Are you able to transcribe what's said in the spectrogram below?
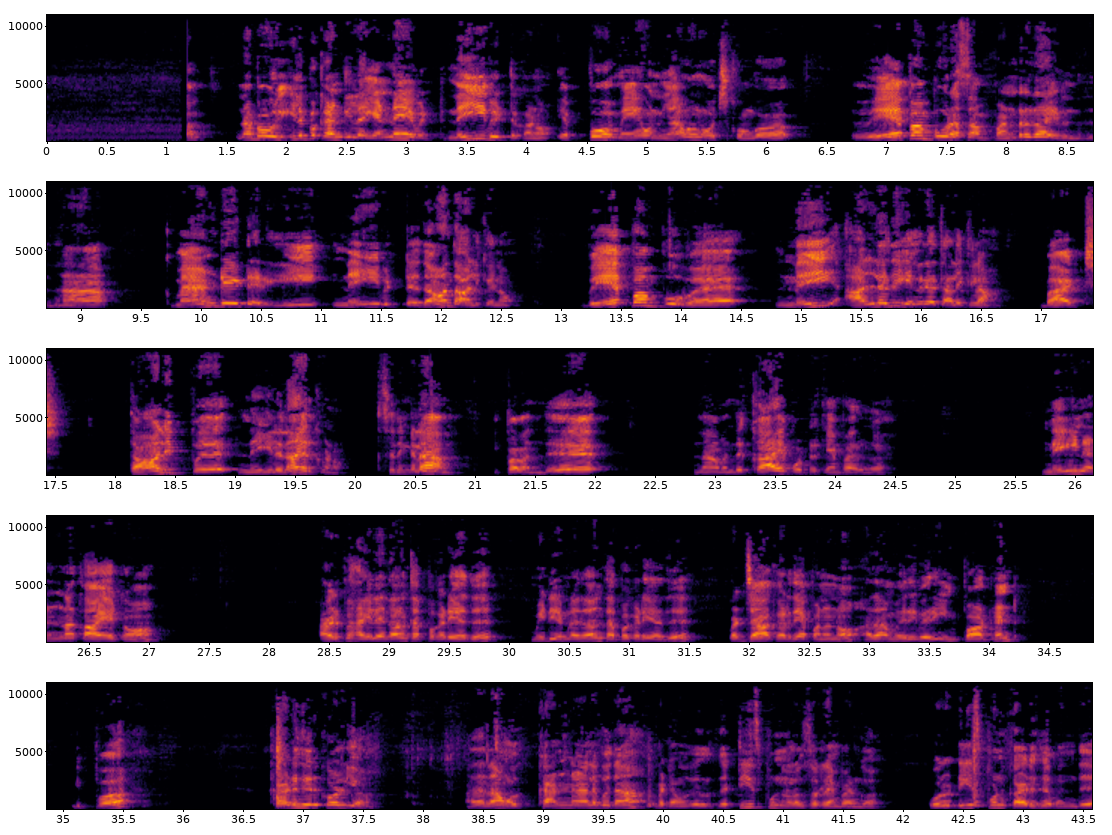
நம்ம ஒரு இழுப்புக்கண்டியில் எண்ணெயை விட்டு நெய் விட்டுக்கணும். எப்போவுமே ஒன்று ஞாபகம் வச்சுக்கோங்க. வேப்பம்பூ ரசம் பண்ணுறதா இருந்ததுன்னா மேண்டேட்டரிலி நெய் விட்டு தான் தாளிக்கணும். வேப்பம்பூவை நெய் அல்லது எண்ணெயில் தாளிக்கலாம். பட் தாளிப்பு நெய்யில் தான் இருக்கணும். சரிங்களா? இப்போ வந்து நான் வந்து காய போட்டிருக்கேன் பாருங்க. நெய் நன்னா காயட்டும். அடுப்பு ஹைல இருந்தாலும் தப்பு கிடையாது. மீடியமில் இருந்தாலும் தப்பு கிடையாது. பட் ஜாக்கிரதையாக பண்ணணும். அதான் வெரி வெரி இம்பார்ட்டண்ட் இப்போ கடுகு இருக்கோ இல்லையோ? அதெல்லாம் உங்களுக்கு கண் அளவு தான். பட் உங்களுக்கு டீஸ்பூன் அளவு சொல்கிறேன் பாருங்க. ஒரு டீஸ்பூன் கடுகு வந்து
